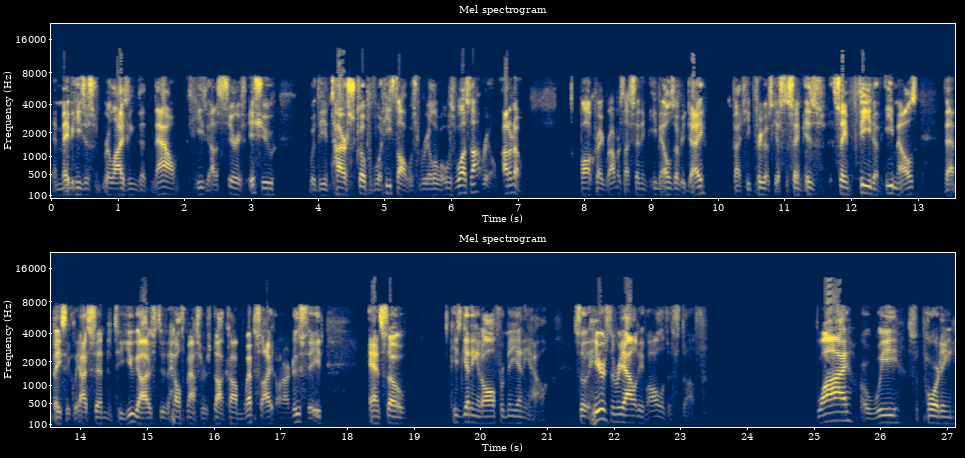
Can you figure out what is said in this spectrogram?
And maybe he's just realizing that now he's got a serious issue with the entire scope of what he thought was real or what was was not real. I don't know. Paul Craig Roberts, I send him emails every day. In fact, he pretty much gets the same is same feed of emails that basically I send to you guys through the healthmasters.com website on our news feed. And so he's getting it all from me anyhow. So here's the reality of all of this stuff. Why are we supporting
